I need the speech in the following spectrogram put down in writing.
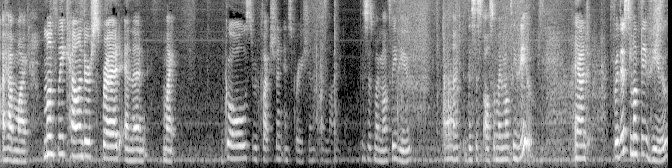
I have my monthly calendar spread and then my goals, reflection, inspiration, and light. This is my monthly view and this is also my monthly view. And for this monthly view,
